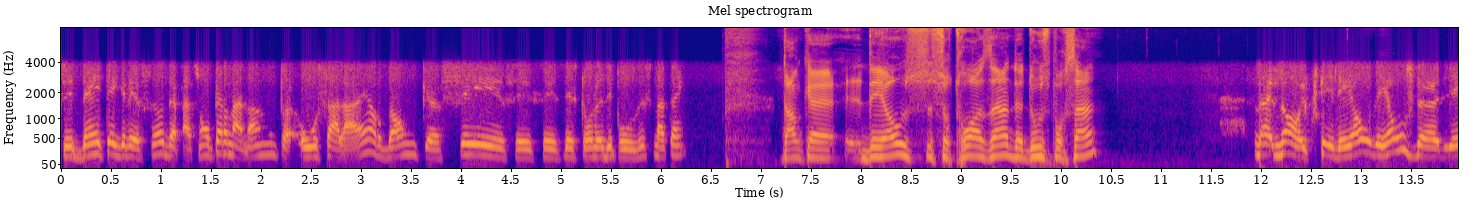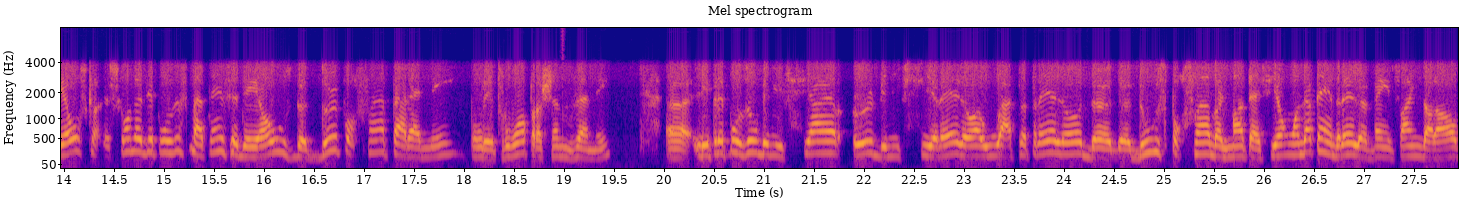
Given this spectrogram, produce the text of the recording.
c'est d'intégrer ça de façon permanente au salaire. Donc, c'est, ce qu'on a déposé ce matin. Donc, euh, des hausses sur trois ans de 12% Ben non, écoutez, les hausses, les hausses de, les hausses, ce qu'on a déposé ce matin, c'est des hausses de 2% par année pour les trois prochaines années. Euh, les préposés aux bénéficiaires, eux, bénéficieraient là, ou à peu près là, de, de 12% d'augmentation. On atteindrait le 25 de l'heure.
